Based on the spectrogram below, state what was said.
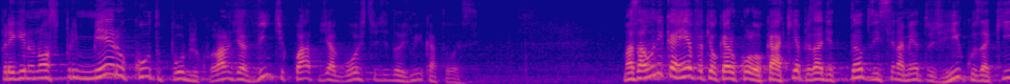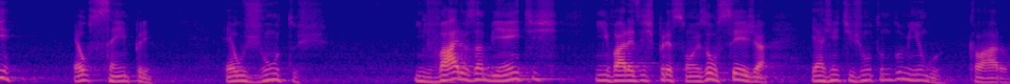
preguei no nosso primeiro culto público, lá no dia 24 de agosto de 2014. Mas a única ênfase que eu quero colocar aqui, apesar de tantos ensinamentos ricos aqui, é o sempre, é o juntos, em vários ambientes e em várias expressões. Ou seja, é a gente junto no domingo, claro.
